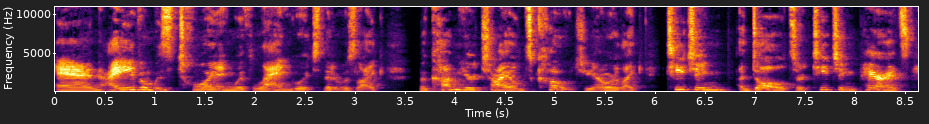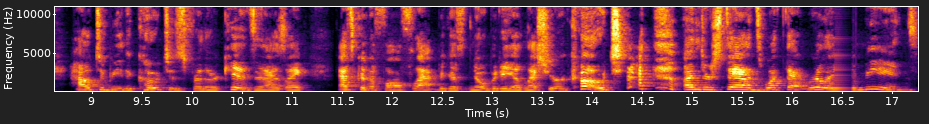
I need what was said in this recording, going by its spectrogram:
and I even was toying with language that it was like, become your child's coach, you know, or like teaching adults or teaching parents how to be the coaches for their kids. And I was like, that's going to fall flat because nobody, unless you're a coach, understands what that really means.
